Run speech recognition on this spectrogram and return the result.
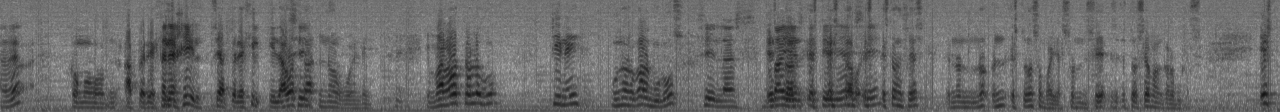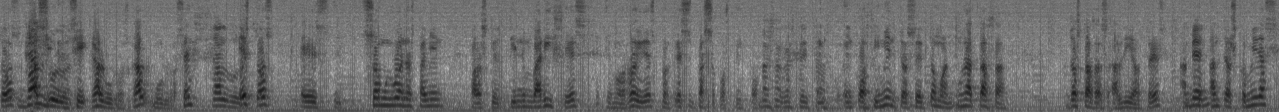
A ver, como a perejil. Perejil. O sea, perejil. Y la otra no huele. Y más la otra luego tiene unos gálvulos. sí, las Estas- est- entonces, no, no, no, estos no son bayas, son, estos se llaman gálvulos. Estos, Gálvulos. así- sí, gálvulos, gálvulos, ¿eh? Estos es- son muy buenos también para los que tienen varices, hemorroides, porque eso es vaso constrictor. Vas a constrictor. En cocimiento se toman una taza, dos tazas al día o tres, ante, Bien. ante las comidas,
